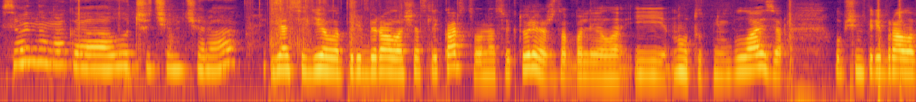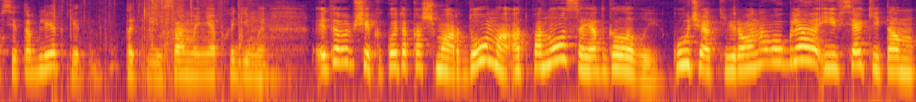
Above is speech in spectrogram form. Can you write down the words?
Сегодня намного лучше, чем вчера. Я сидела, перебирала сейчас лекарства, у нас Виктория аж заболела, и, ну, тут небулайзер. В общем, перебрала все таблетки, такие самые необходимые. Это вообще какой-то кошмар. Дома от поноса и от головы. Куча активированного угля и всякий там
